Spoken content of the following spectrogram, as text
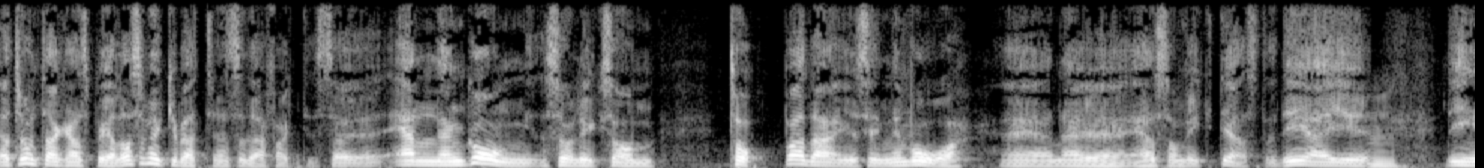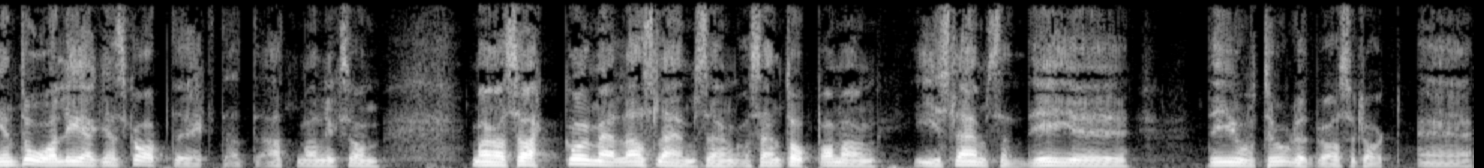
jag tror inte han kan spela så mycket bättre än sådär faktiskt. Så eh, än en gång så liksom toppade han ju sin nivå eh, när det är som viktigast. Och det är ju, mm. det är ingen dålig egenskap direkt att, att man liksom man har svackor mellan slamsen och sen toppar man i slamsen. Det är ju, det är ju otroligt bra såklart. Eh,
